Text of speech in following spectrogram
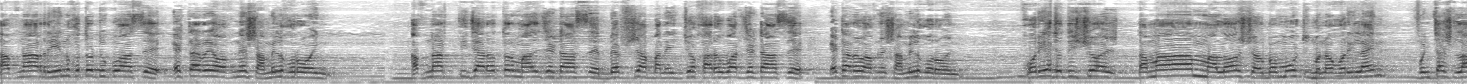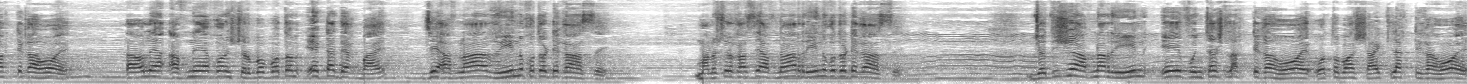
আপনার ঋণ কতটুকু আছে? এটারে আপনি সামিল করুন। আপনার তিজারতর মাল যেটা আছে, ব্যবসা, বাণিজ্য, কারোবার যেটা আছে, এটারও আপনি সামিল করুন। করিয়া যদি তাম মালর সর্বমুঠ মনে করিলাইন, পঞ্চাশ লাখ টাকা হয়। তাহলে আপনি এখন সর্বপ্রথম এটা দেখবাই যে আপনার ঋণ কত টাকা আছে। মানুষের কাছে আপনার ঋণ কত টাকা আছে। যদি সে আপনার ঋণ এই পঞ্চাশ লাখ টাকা হয় অথবা ষাট লাখ টাকা হয়,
